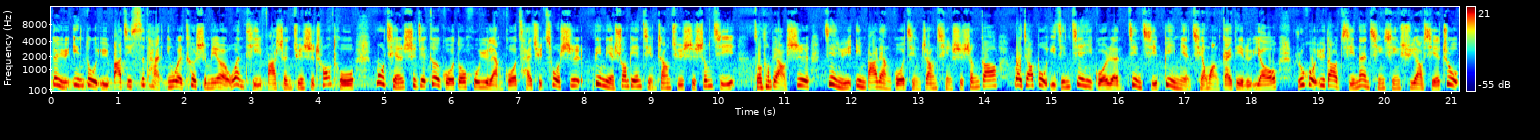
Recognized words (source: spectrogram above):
对于印度与巴基斯坦因为克什米尔问题发生军事冲突，目前世界各国都呼吁两国采取措施，避免双边紧张局势升级。总统表示，鉴于印巴两国紧张情势升高，外交部已经建议国人近期避免前往该地旅游。如果遇到急难情形需要协助，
